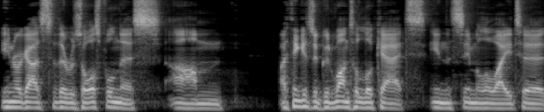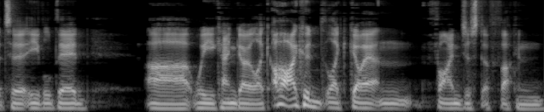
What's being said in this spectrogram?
in regards to the resourcefulness. Um, I think it's a good one to look at in the similar way to to Evil Dead, uh, where you can go like, oh, I could like go out and find just a fucking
